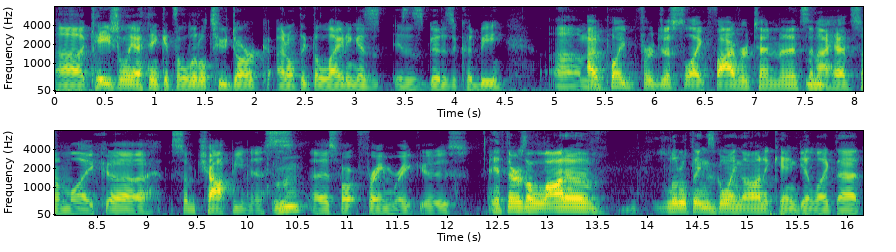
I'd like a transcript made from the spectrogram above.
Uh, occasionally, I think it's a little too dark. I don't think the lighting is is as good as it could be. Um, I played for just like five or ten minutes, and I had some like uh, some choppiness as far frame rate goes. if there's a lot of little things going on, it can get like that.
